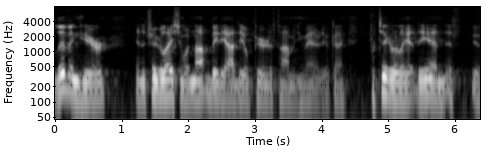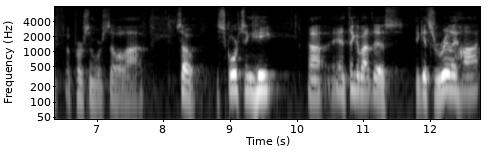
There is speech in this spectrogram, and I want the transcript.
living here in the tribulation would not be the ideal period of time in humanity, okay? Particularly at the end, if, if a person were still alive. So, the scorching heat, uh, and think about this it gets really hot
